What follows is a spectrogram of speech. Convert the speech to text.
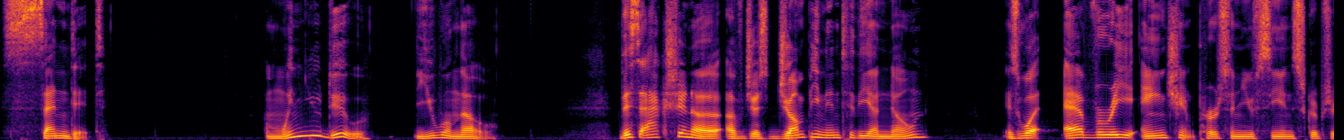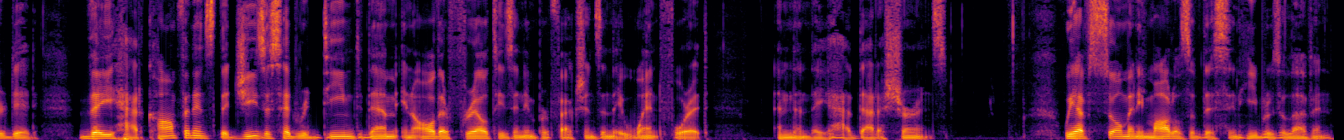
Send it. And when you do, you will know. This action uh, of just jumping into the unknown is what every ancient person you see in Scripture did. They had confidence that Jesus had redeemed them in all their frailties and imperfections, and they went for it and then they had that assurance. We have so many models of this in Hebrews 11.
